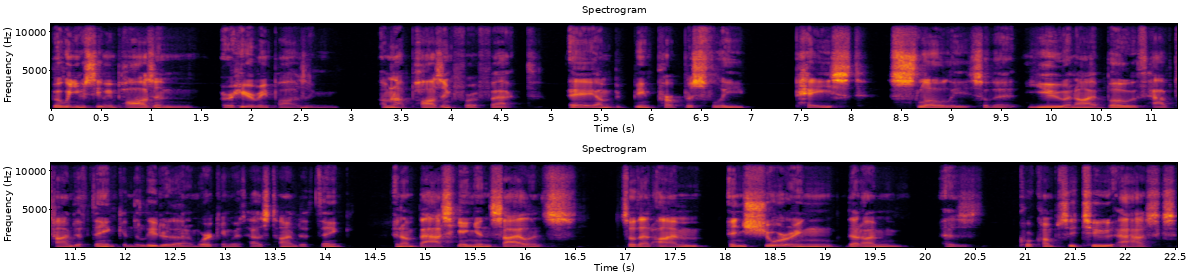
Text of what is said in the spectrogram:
But when you see me pausing or hear me pausing, I'm not pausing for effect. A, I'm being purposefully paced slowly so that you and I both have time to think and the leader that I'm working with has time to think. And I'm basking in silence so that I'm ensuring that I'm, as Core Competency 2 asks,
